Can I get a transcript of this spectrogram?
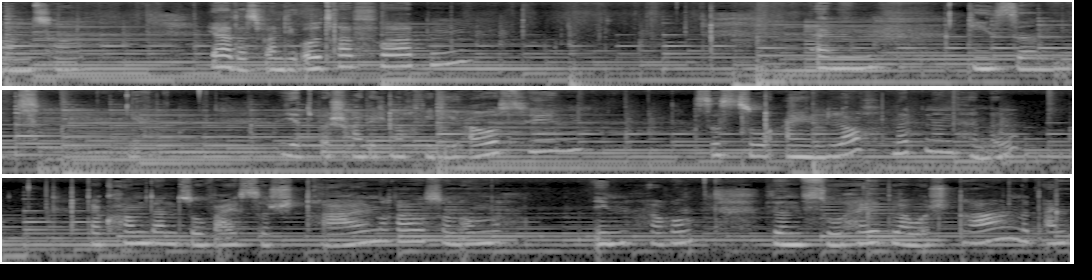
konnte. Ja, das waren die Ultrapforten. Ähm, die sind. Ja. Jetzt beschreibe ich noch, wie die aussehen. Es ist so ein Loch mitten im Himmel. Da kommen dann so weiße Strahlen raus und um ihn herum sind so hellblaue Strahlen mit einem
